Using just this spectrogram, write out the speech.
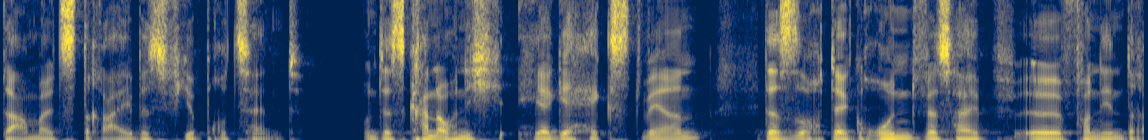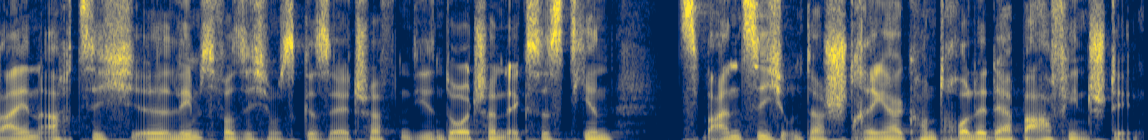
damals drei bis vier Prozent. Und das kann auch nicht hergehext werden. Das ist auch der Grund, weshalb äh, von den 83 äh, Lebensversicherungsgesellschaften, die in Deutschland existieren, 20 unter strenger Kontrolle der BaFin stehen.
